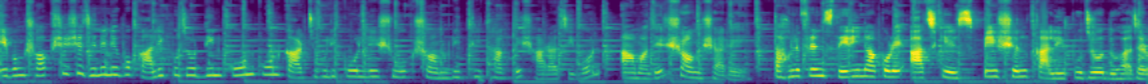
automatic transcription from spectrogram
এবং সবশেষে জেনে নেব কালী পুজোর দিন কোন কোন কার্যগুলি করলে সুখ সমৃদ্ধি থাকবে সারা জীবন আমাদের সংসারে। তাহলে ফ্রেন্ডস দেরি না করে আজকের স্পেশাল কালী পুজো দু হাজার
